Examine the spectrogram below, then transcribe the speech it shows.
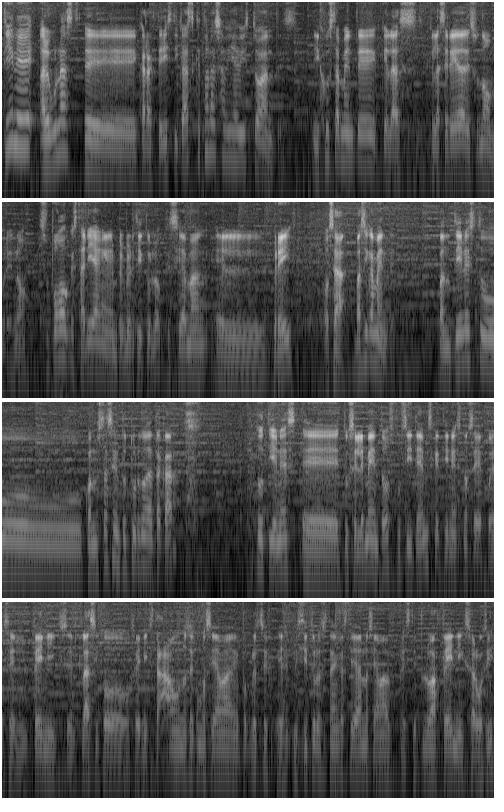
Tiene algunas eh, características que no las había visto antes. Y justamente que las, que las de su nombre, ¿no? Supongo que estarían en el primer título, que se llaman el Brave o sea, básicamente, cuando tienes tu. Cuando estás en tu turno de atacar, tú tienes eh, tus elementos, tus ítems, que tienes, no sé, pues el Fénix, el clásico Fénix Down, no sé cómo se llama, porque mis títulos están en castellano, se llama este, Pluma Fénix o algo así,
